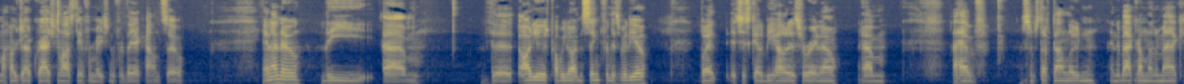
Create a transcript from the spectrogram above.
my hard drive crashed and lost the information for the account. So, and I know the um the audio is probably not in sync for this video, but it's just got to be how it is for right now. Um, I have some stuff downloading in the background on the Mac,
